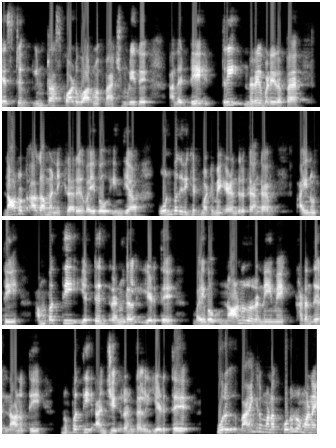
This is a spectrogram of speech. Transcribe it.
test intra squad warm up match முடியுது. அந்த டே த்ரீ நிறைவடைகிறப்ப நாட் அவுட் ஆகாமல் நிற்கிறாரு வைபவ். இந்தியா ஒன்பது விக்கெட் மட்டுமே இழந்திருக்காங்க. 558 ரன்கள் எடுத்து வைபவ் 400 ரன்னையுமே கடந்து 435 ரன்கள் எடுத்து ஒரு பயங்கரமான கொடூரமான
